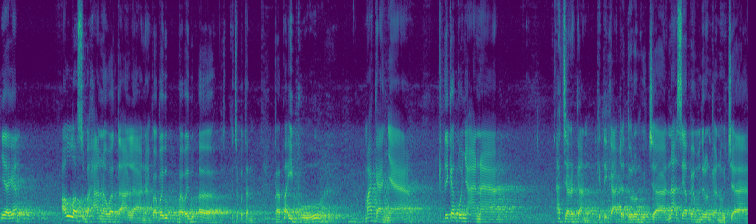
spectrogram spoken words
Ya kan? Allah Subhanahu wa taala. Nah, Bapak Ibu Bapak Ibu eh kecepatan. Bapak Ibu makanya ketika punya anak ajarkan ketika ada turun hujan, nak siapa yang menurunkan hujan?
